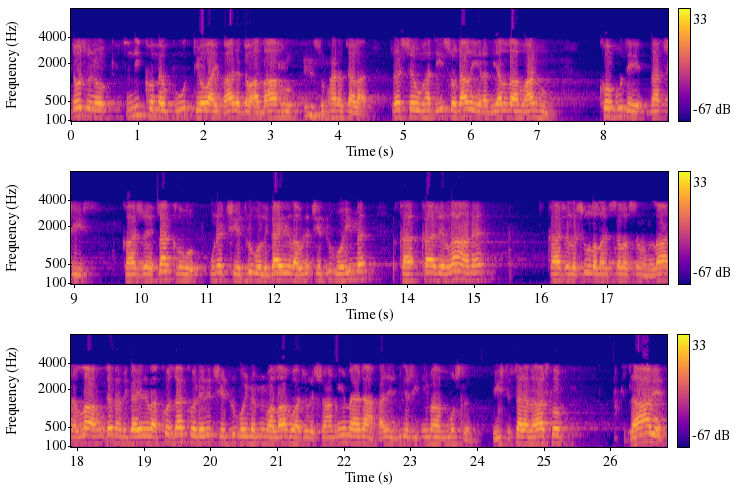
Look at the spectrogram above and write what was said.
dozvoljeno nikome uputi ovaj bada do Allahu subhanahu ta'ala. Znači se u hadisu od Ali radijallahu anhum. Ko bude znači kaže zaklu u nečije drugo ili gajrila u nečije drugo ime ka, kaže lane kaže Resulullah sallallahu lane Allahu zada bi ga jedila ko zakolje reći je drugo ime mimo Allahu a Đelešanu imena ali izbilježi imam muslim ište sada naslov zavjet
